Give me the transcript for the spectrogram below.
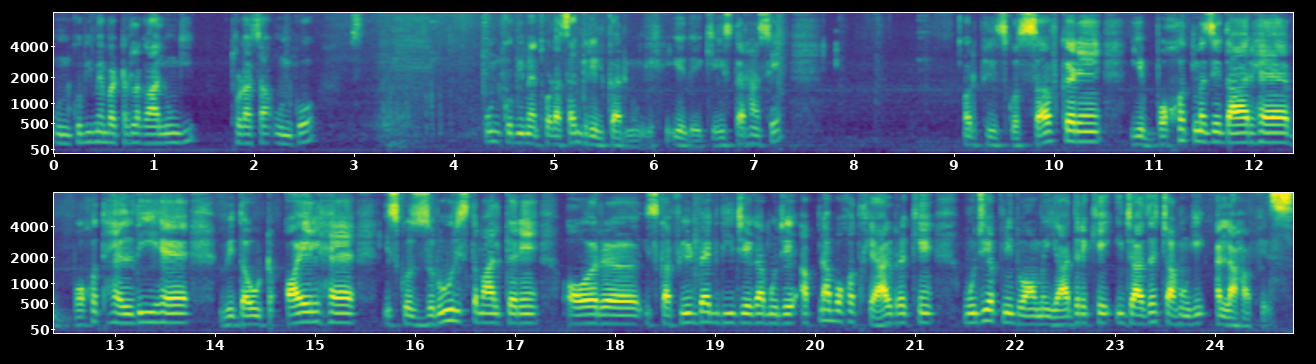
उनको भी मैं बटर लगा लूँगी। थोड़ा सा उनको उनको भी मैं थोड़ा सा ग्रिल कर लूँगी। ये देखिए, इस तरह से और फिर इसको सर्व करें। ये बहुत मज़ेदार है, बहुत हेल्दी है विदाउट ऑयल है। इसको ज़रूर इस्तेमाल करें और इसका फ़ीडबैक दीजिएगा मुझे। अपना बहुत ख्याल रखें। मुझे अपनी दुआओं में याद रखें। इजाज़त चाहूँगी। अल्लाह हाफिज़।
